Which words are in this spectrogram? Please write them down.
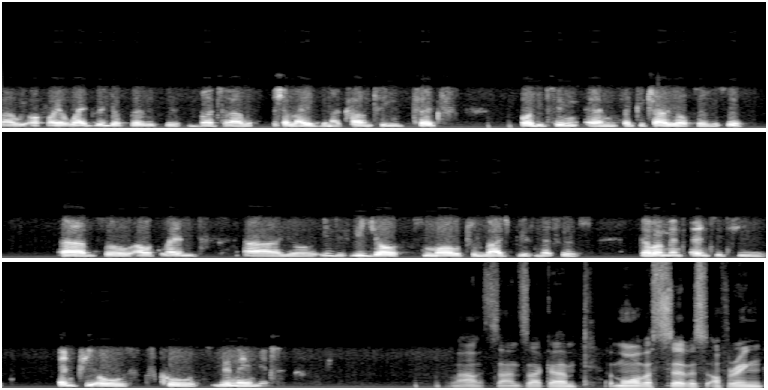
uh, we offer a wide range of services, but uh, we specialize in accounting, tax, auditing, and secretarial services. Um, so our clients are your individuals, small to large businesses, government entities, NPOs, schools, you name it. Wow, it sounds like um, more of a service offering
